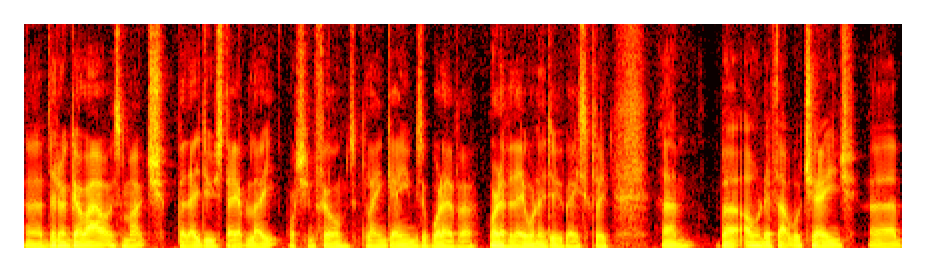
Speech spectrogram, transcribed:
Uh, they don't go out as much, but they do stay up late watching films and playing games or whatever, whatever they want to do, basically. Um, but I wonder if that will change. Um,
